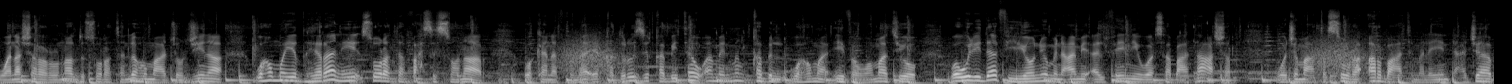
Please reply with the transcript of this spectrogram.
ونشر رونالدو صورة له مع جورجينا وهما يظهران صورة فحص السونار. وكان الثنائي قد رزق بتوأم من قبل وهما إيفا وماتيو وولدا في يونيو من عام 2017 وجمعت الصورة أربعة ملايين إعجاب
